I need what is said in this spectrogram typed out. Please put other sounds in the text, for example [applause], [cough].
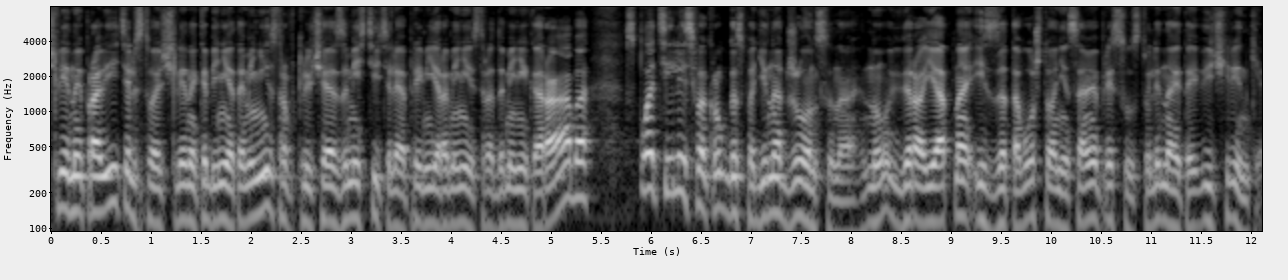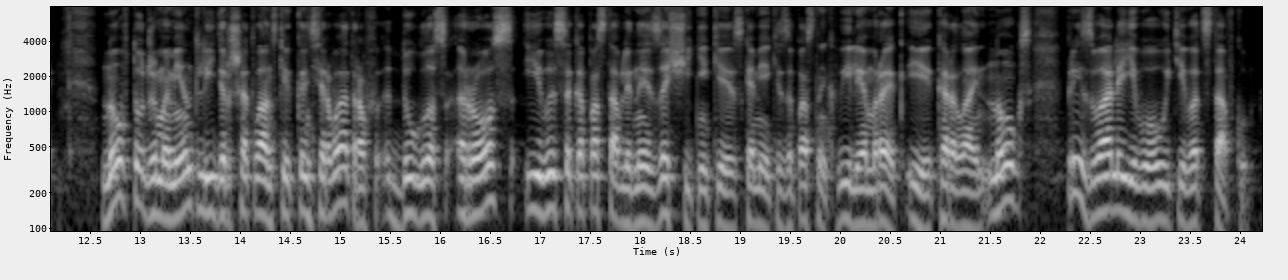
Члены правительства, члены кабинета министров, включая заместителя премьера-министра Доминика Рааба, сплотились вокруг господина Джонсона, ну, вероятно, из-за того, что они сами присутствовали на этой вечеринке. Но в тот же момент лидер шотландских консерваторов Дуглас Росс и высокопоставленные защитники скамейки запасных Уильям Рэк и Каролайн Ноукс призвали его уйти в отставку.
